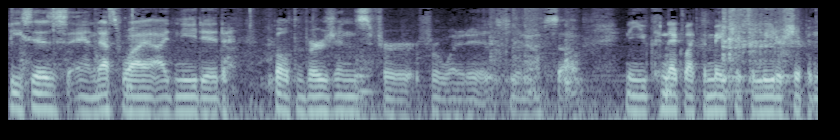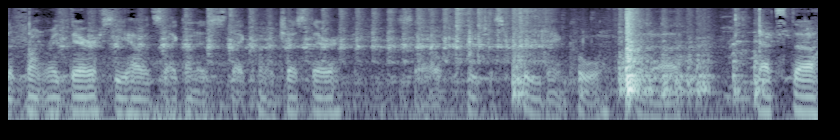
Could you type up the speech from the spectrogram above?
pieces, and that's why I needed both versions for for what it is, you know. So and you connect like the matrix of leadership in the front right there. See how it's like on his like kind of chest there. So which is pretty dang cool. But, uh, that's the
